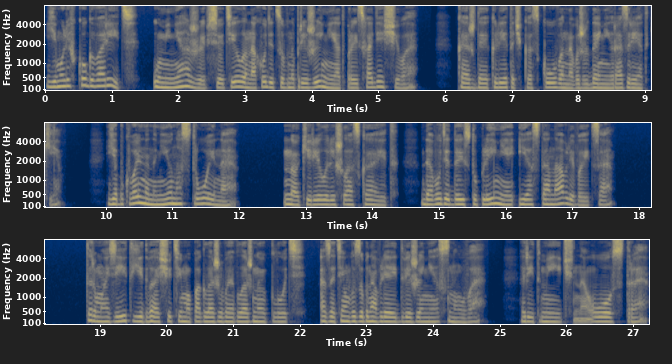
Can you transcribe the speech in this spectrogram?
Ему легко говорить, у меня же все тело находится в напряжении от происходящего. Каждая клеточка скована в ожидании разрядки. Я буквально на нее настроена. Но Кирилл лишь ласкает, доводит до иступления и останавливается. Тормозит, едва ощутимо поглаживая влажную плоть, а затем возобновляет движение снова. Ритмично, остро,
